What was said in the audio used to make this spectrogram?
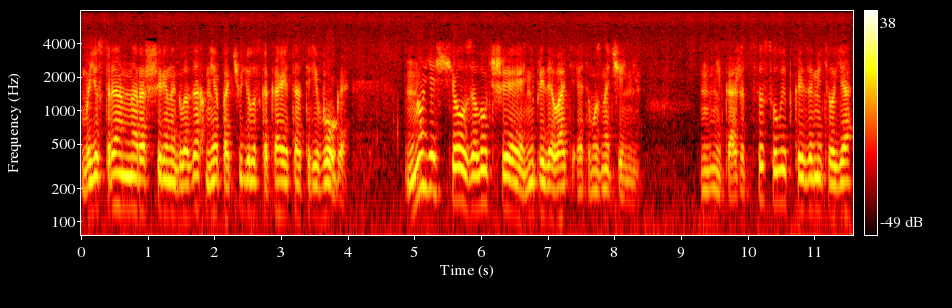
В ее странно расширенных глазах мне почудилась какая-то тревога. Но я счел за лучшее не придавать этому значению. «Мне кажется, с улыбкой заметил я,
